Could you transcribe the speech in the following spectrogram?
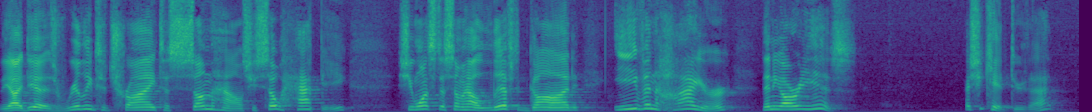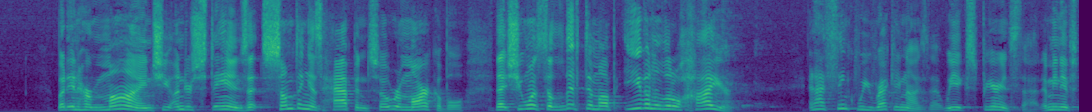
The idea is really to try to somehow, she's so happy, she wants to somehow lift God even higher than he already is. She can't do that. But in her mind, she understands that something has happened so remarkable that she wants to lift him up even a little higher. And I think we recognize that. We experience that. I mean, if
